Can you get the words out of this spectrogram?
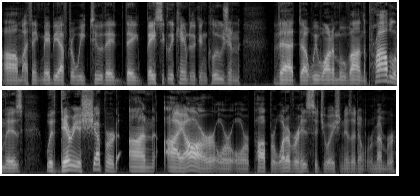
Um, I think maybe after week two they they basically came to the conclusion that uh, we want to move on. The problem is with Darrius Shepherd on IR or or pup or whatever his situation is. I don't remember.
